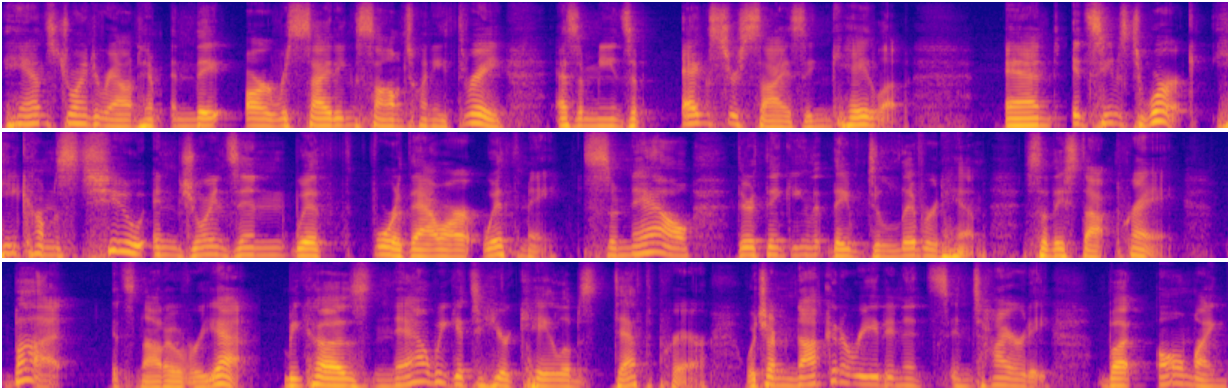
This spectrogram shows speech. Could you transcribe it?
hands joined around him and they are reciting Psalm 23 as a means of exorcising Caleb. And it seems to work. He comes to and joins in with, For thou art with me. So now they're thinking that they've delivered him. So they stop praying. But it's not over yet because now we get to hear Caleb's death prayer, which I'm not going to read in its entirety. But oh my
